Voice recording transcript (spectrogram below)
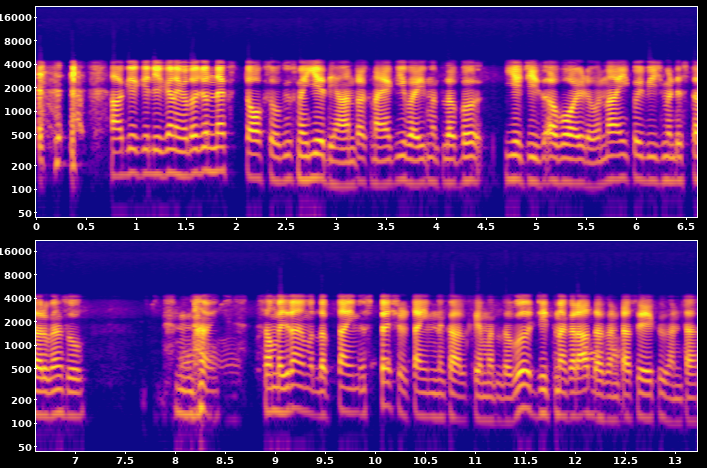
आगे के लिए कहने का तो जो नेक्स्ट टॉक्स होगी उसमें ये ध्यान रखना है कि भाई मतलब ये चीज़ अवॉइड हो ना ही कोई बीच में डिस्टरबेंस हो। ना ही समझ रहा है मतलब टाइम स्पेशल टाइम निकाल के मतलब जितना कर आधा हाँ, घंटा से एक घंटा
